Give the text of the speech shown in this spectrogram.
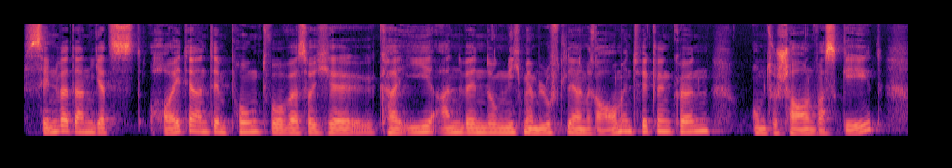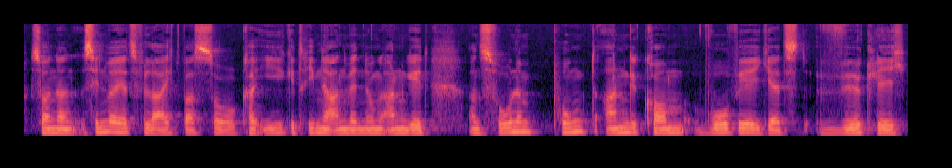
Sind wir dann jetzt heute an dem Punkt, wo wir solche KI-Anwendungen nicht mehr im luftleeren Raum entwickeln können um zu schauen, was geht, sondern sind wir jetzt vielleicht, was so KI-getriebene Anwendungen angeht, an so einem Punkt angekommen, wo wir jetzt wirklich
